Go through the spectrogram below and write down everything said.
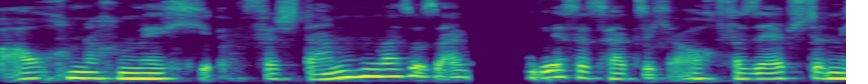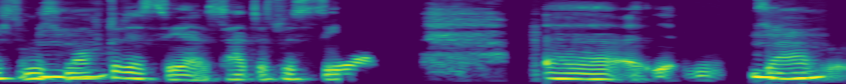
auch noch nicht verstanden, was es eigentlich ist. Es hat sich auch verselbstständigt und ich mhm. mochte das sehr. Es hatte das sehr äh, ja, mhm.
